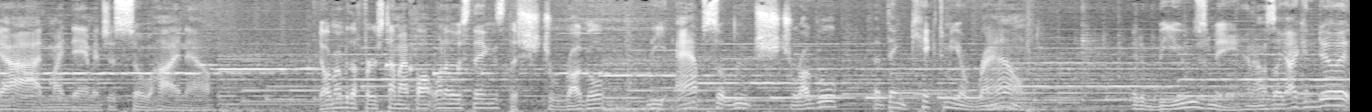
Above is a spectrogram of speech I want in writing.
God, my damage is so high now. Y'all remember the first time I fought one of those things? The struggle? The absolute struggle? That thing kicked me around. It abused me, and I was like, I can do it.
